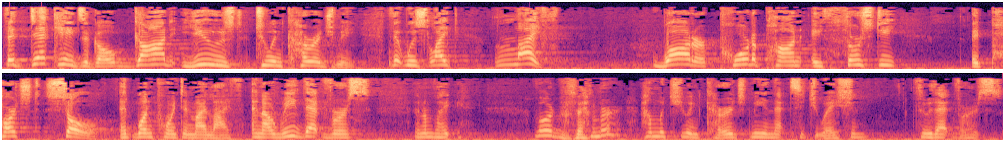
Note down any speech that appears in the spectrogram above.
that decades ago God used to encourage me that was like life, water poured upon a thirsty a parched soul at one point in my life. And I'll read that verse and I'm like, Lord, remember how much you encouraged me in that situation through that verse?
